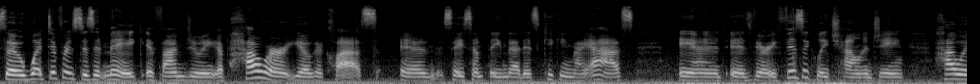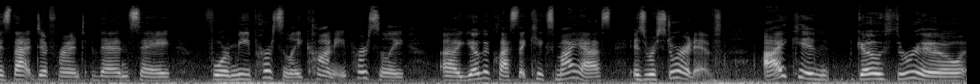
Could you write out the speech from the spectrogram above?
So, what difference does it make if I'm doing a power yoga class and say something that is kicking my ass and is very physically challenging? How is that different than, say, for me personally, Connie personally, a yoga class that kicks my ass is restorative? I can go through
